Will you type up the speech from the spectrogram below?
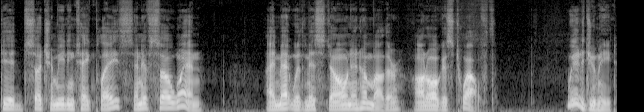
Did such a meeting take place, and if so, when? I met with Miss Stone and her mother on August 12th. Where did you meet?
